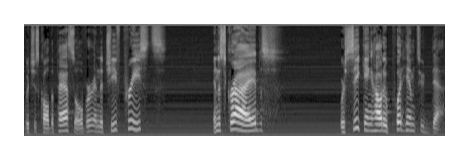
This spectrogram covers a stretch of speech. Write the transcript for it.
which is called the Passover, and the chief priests and the scribes were seeking how to put him to death.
